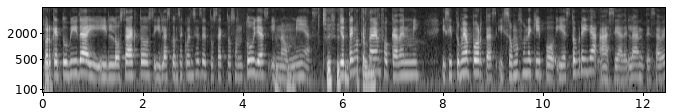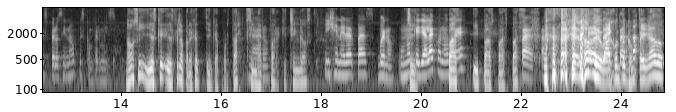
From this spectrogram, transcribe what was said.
Porque tu vida y, los actos y las consecuencias de tus actos son tuyas y no mías. Yo tengo que estar enfocada en mí. Y si tú me aportas y somos un equipo y esto brilla hacia adelante, ¿sabes? Pero si no, pues con permiso. No, sí, y es que es que la pareja tiene que aportar, si no, ¿para qué chingados? Y generar paz. Bueno, uno que ya la conoce. Paz y paz, paz, paz. Paz. no, junto con pegado,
